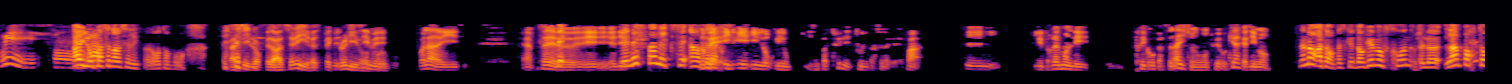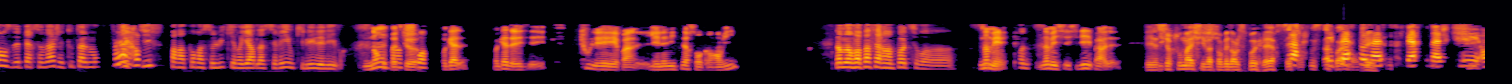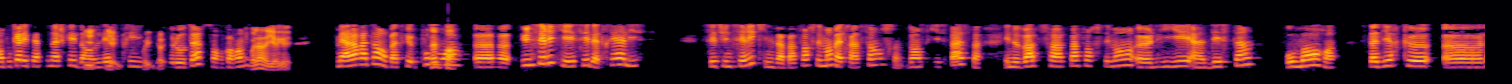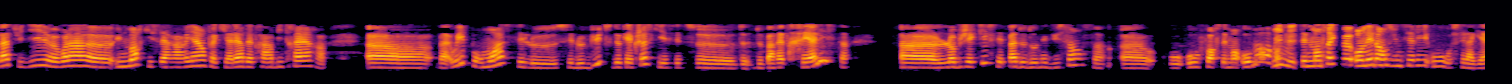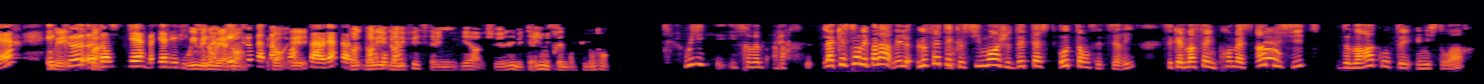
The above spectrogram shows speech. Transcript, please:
Non. Oui, ils sont. Ah, ils l'ont pas fait dans la série, alors autant pour moi. Bah si, ils l'ont fait dans la série, ils respectent Mais- le livre. si, pour mais- le. Voilà, il... Après, Mais- euh, il y a des... Mais n'est-ce pas l'excès Non, inverse mais ils, ils, ils ont, ils ont, ils ont pas tué les, tous les personnages. Enfin, ils, les, vraiment les très gros personnages, ils en ont tué aucun quasiment. Non, non, attends, parce que dans Game of Thrones, le- l'importance des personnages est totalement subjectif par rapport à celui qui regarde la série ou qui lit les livres. Non, parce que choix. regarde, regarde, les- les- tous les, enfin, les Lannisters sont encore en vie. Non, mais on va pas faire un pote sur. euh, sur Non, mais- Game of Thrones. Non, mais c'est dit, par- Et surtout, Mash, il va tomber dans le spoiler, c'est Ah, surtout ça. Les bon, personnages, personnages clés, en tout cas les personnages clés dans l'esprit oui, de l'auteur sont encore en vie. voilà, il y a, Mais alors attends, parce que pour Même moi, euh, une série qui a essayé d'être réaliste, c'est une série qui ne va pas forcément mettre un sens dans ce qui se passe et ne va pas forcément euh, lier un destin aux morts. C'est-à-dire que euh, là, tu dis, euh, voilà, euh, une mort qui sert à rien, enfin qui a l'air d'être arbitraire. Bah oui, pour moi, c'est le c'est le but de quelque chose qui essaie de se de, de paraître réaliste. L'objectif, c'est pas de donner du sens euh, au, au- forcément aux morts. Oui, mais C'est de montrer qu'on est dans une série où c'est la guerre et Oui, mais, que euh, enfin- dans une guerre, bah, il y a des victimes Oui, mais non, mais attends, et que bah, attends, parfois, et ça a l'air dans, dans les, dans les faits, si t'avais une guerre, je suis désolé, mais Tyrion, il serait mort depuis longtemps. oui, il serait même. Enfin, la question n'est pas là, mais le, le fait est que si moi je déteste autant cette série, c'est qu'elle m'a fait une promesse implicite de me raconter une histoire,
